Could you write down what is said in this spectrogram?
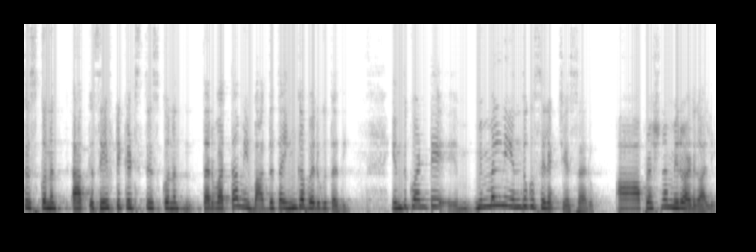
తీసుకున్న ఆ సేఫ్టీ కిట్స్ తీసుకున్న తర్వాత మీ బాధ్యత ఇంకా పెరుగుతుంది. ఎందుకంటే మిమ్మల్ని ఎందుకు సెలెక్ట్ చేశారు? ఆ ప్రశ్న మీరు అడగాలి.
